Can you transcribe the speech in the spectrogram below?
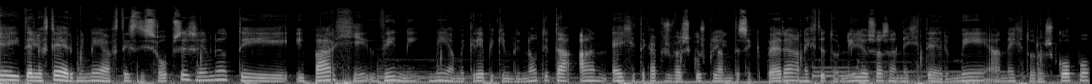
Και η τελευταία ερμηνεία αυτής της όψης είναι ότι υπάρχει, δίνει μία μικρή επικινδυνότητα αν έχετε κάποιους βασικούς πλανήτες εκεί πέρα, αν έχετε τον ήλιο σας, αν έχετε ερμή, αν έχετε οροσκόπο,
